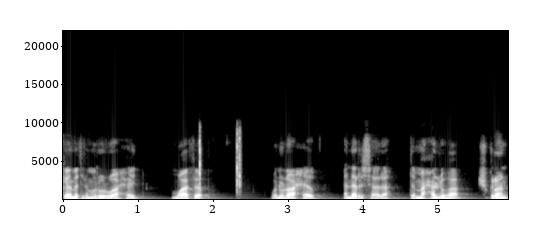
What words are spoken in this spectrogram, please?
كلمة المرور واحد. موافق. ونلاحظ أن الرسالة تم حلها شكرا.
